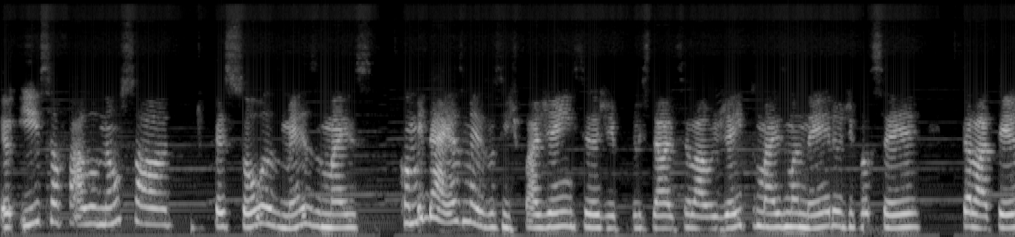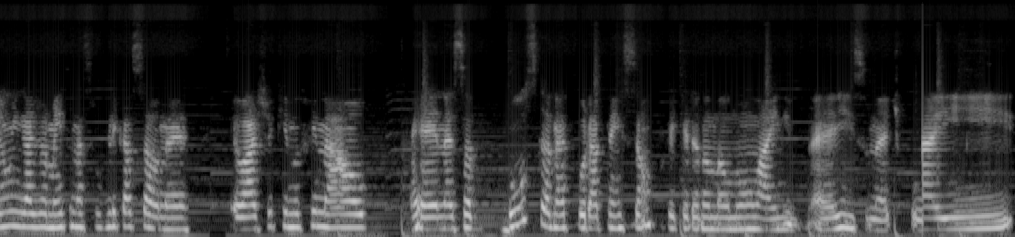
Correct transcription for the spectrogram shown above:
Eu, isso eu falo não só de pessoas mesmo, mas como ideias mesmo, assim, tipo, agências de publicidade, sei lá, o jeito mais maneiro de você, sei lá, ter um engajamento nessa publicação, né? Eu acho que no final, é, nessa busca, né, por atenção, porque querendo ou não, no online é isso, né? Tipo, aí,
